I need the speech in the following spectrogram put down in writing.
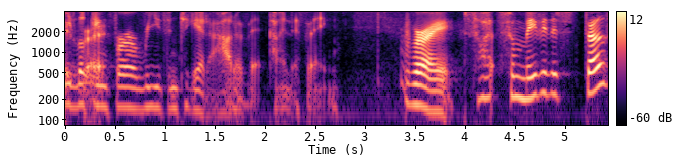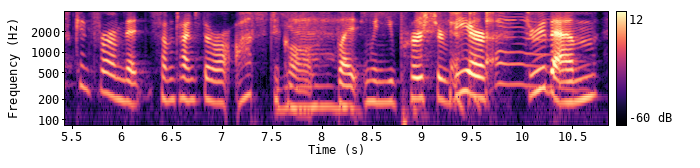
me looking right. for a reason to get out of it, kind of thing. right. So I- so maybe this does confirm that sometimes there are obstacles, but when you persevere through them.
